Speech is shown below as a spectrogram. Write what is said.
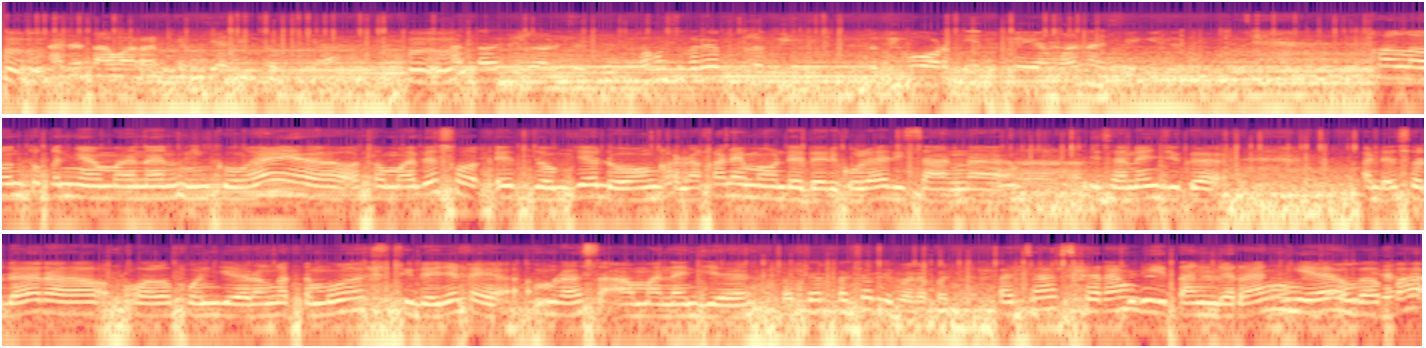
ada tawaran kerja di Jogja atau di luar Jogja kamu sebenarnya lebih lebih worth it ke yang mana sih gitu Kalau untuk kenyamanan lingkungan ya otomatis worth it Jogja dong karena kan emang udah dari kuliah di sana. Nah. Di sana juga ada saudara walaupun jarang ketemu setidaknya kayak merasa aman aja. pacar pacar di mana pacar Pacar sekarang di Tangerang Oh, ya, ya? Bapak.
